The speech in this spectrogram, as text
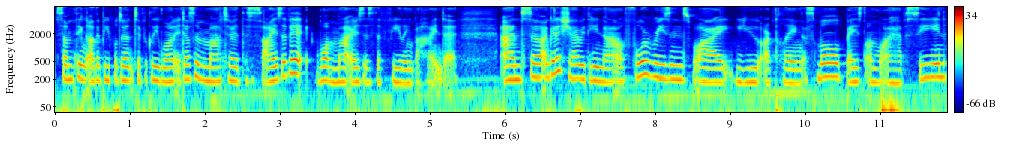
something other people don't typically want, it doesn't matter the size of it. What matters is the feeling behind it. And so I'm going to share with you now four reasons why you are playing small based on what I have seen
